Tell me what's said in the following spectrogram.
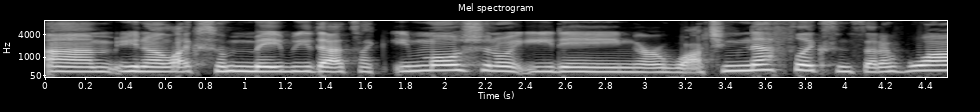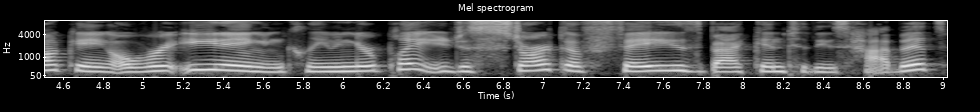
Um, you know, like, so maybe that's like emotional eating or watching Netflix instead of walking, overeating, and cleaning your plate. You just start to phase back into these habits,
